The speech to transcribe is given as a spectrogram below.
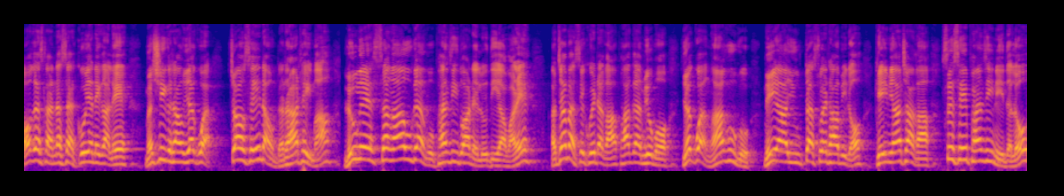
ဩဂတ်စ်လ29ရက်နေ့ကလည်းမရှိကထောင်ရက်ကွက် ကြောက်စင်းတောင်တရားထိပ်မှာလူငယ်15ဦးခန့်ကိုဖမ်းဆီးသွားတယ်လို့သိရပါတယ်။အကြမ်းဖက်စစ်ခွေးတပ်ကဖားကံမြို့ပေါ်ရက်ကွက်9ခုကိုနေရာယူတပ်ဆွဲထားပြီးတော့ဂိမ်းများချကစစ်ဆေးဖမ်းဆီးနေတယ်လို့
